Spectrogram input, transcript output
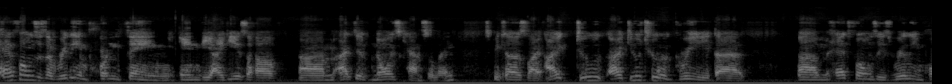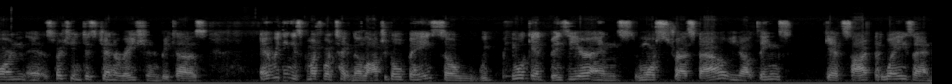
headphones is a really important thing in the ideas of um, active noise canceling. It's because like I do I do too agree that um, headphones is really important, especially in this generation, because everything is much more technological based. So we, people get busier and more stressed out. You know, things get sideways and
